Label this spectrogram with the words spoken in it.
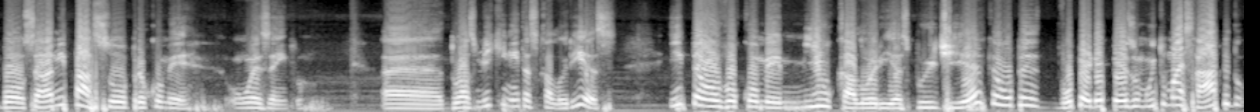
Bom, se ela me passou para eu comer, um exemplo, uh, 2.500 calorias, então eu vou comer mil calorias por dia, que eu vou, vou perder peso muito mais rápido,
